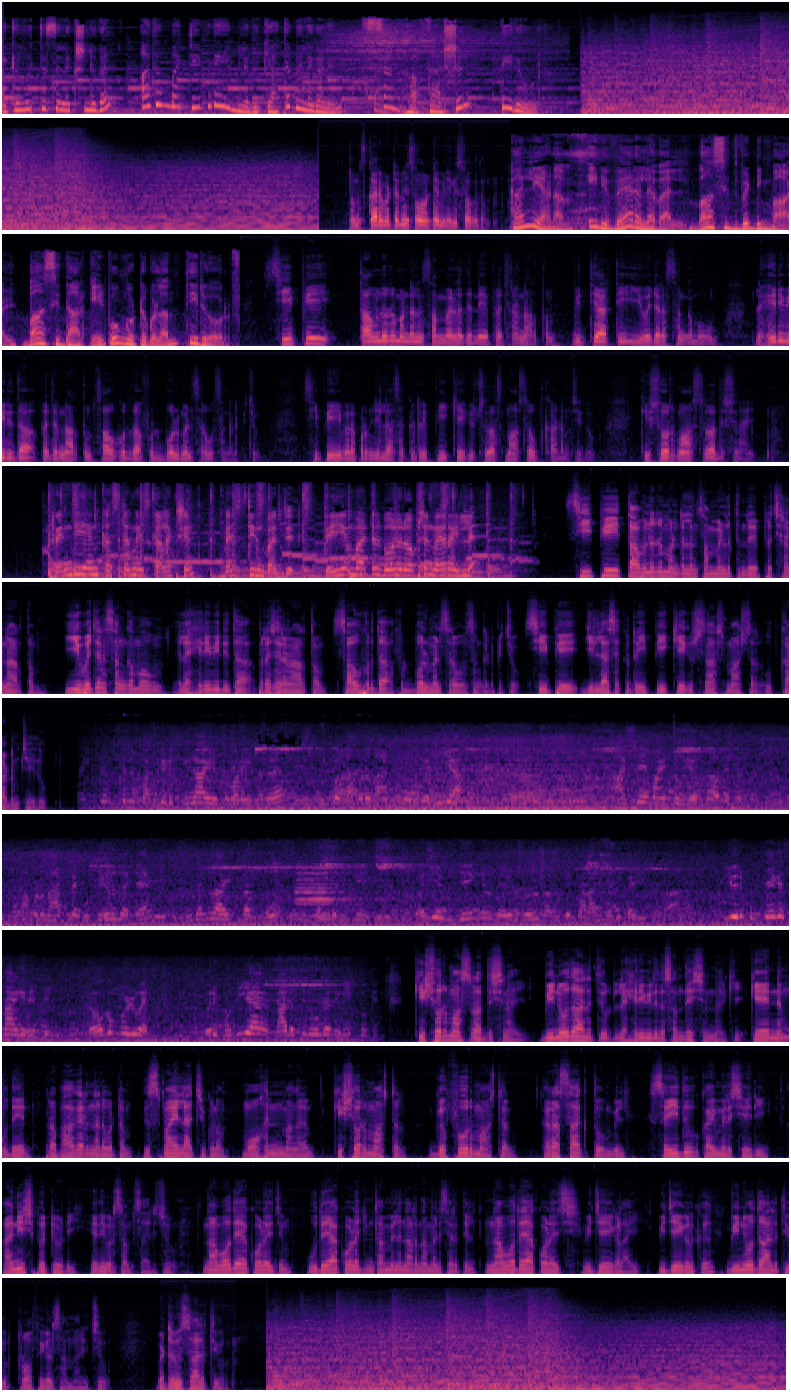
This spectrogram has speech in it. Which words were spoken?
മികവുറ്റ സെലക്ഷനുകൾ അതും മറ്റെവിടെയും ലഭിക്കാത്ത വിലകളിൽ സൻഹ ഫാഷൻ തിരൂർ. നമസ്കാരം പെട്ടെന്ന് സോൺ ടൈമിലേക്ക് സ്വാഗതം. കല്യാണം ഇനി വേറെ level. Basid wedding mall Basid arcade Poongottukulam Tirur. C P I Thamanur മണ്ഡലം സമ്മേളനത്തിന്റെ പ്രചരണാർത്ഥം വിദ്യാർത്ഥി യുവജന സംഗമവും ലഹരി വിരുദ്ധ പ്രചരണാർത്ഥം സൗഹൃദ ഫുട്ബോൾ മത്സരവും സംഘടിപ്പിച്ചു. സി പി ഐ മലപ്പുറം ജില്ലാ secretary P K Krishnadas master ഉദ്ഘാടനം ചെയ്തു. കിഷോർ മാസ്റ്റർ അധ്യക്ഷനായി. Trendy and customise collection best in budget Theyyam പാട്ടിൽ പോലൊരു ഓപ്ഷൻ വേറെ ഇല്ല. സി പി ഐ തവനൂർ മണ്ഡലം സമ്മേളനത്തിന്റെ പ്രചരണാർത്ഥം യുവജന സംഗമവും ലഹരിവിരുദ്ധ പ്രചരണാർത്ഥം സൗഹൃദ ഫുട്ബോൾ മത്സരവും സംഘടിപ്പിച്ചു. സി പി ഐ ജില്ലാ secretary P K Krishnadas master ഉദ്ഘാടനം ചെയ്തു. പങ്കെടുക്കുക എന്ന് പറയുന്നത് ഇപ്പോൾ നമ്മുടെ നാട്ടിൽ വലിയ ആശയമായിട്ട് ഉയർന്നു വന്നിട്ടുണ്ട്. നമ്മുടെ നാട്ടിലെ കുട്ടികൾ തന്നെ വിവിധങ്ങളായിട്ടുള്ള സ്പോർട്സുകളിൽ പങ്കെടുക്കുകയും വലിയ വിജയങ്ങൾ നേടുന്നത് നമുക്ക് കാണാൻ വേണ്ടി കഴിയുന്നു ഈ ഒരു പ്രത്യേക സാഹചര്യത്തിൽ ലോകം മുഴുവൻ ഒരു പുതിയ കാലത്തിലൂടെ കിഷോർ മാസ്റ്റർ അധ്യക്ഷനായി വിനോദ് ആലത്തൂർ ലഹരി വിരുദ്ധ സന്ദേശം നൽകി. K N M Udayan Prabhakaran Nadavattam Ismail Achikulam Mohan Mangalam Kishore master Gafoor master Razak Thompil Saidu Kaimalassery Aneesh Pattodi എന്നിവർ സംസാരിച്ചു. നവോദയ കോളേജും ഉദയ കോളേജും തമ്മിൽ നടന്ന മത്സരത്തിൽ നവോദയ കോളേജ് വിജയികളായി. വിജയികൾക്ക് വിനോദ് ആലത്തിയൂർ ട്രോഫികൾ സമ്മാനിച്ചു. വെട്ടനൂസ് ആലത്തൂർ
